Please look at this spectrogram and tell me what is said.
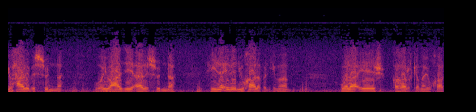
يحارب السنة ويعادي أهل السنة. حينئذ يخالف الإمام ولا إيش قهر كما يقال.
